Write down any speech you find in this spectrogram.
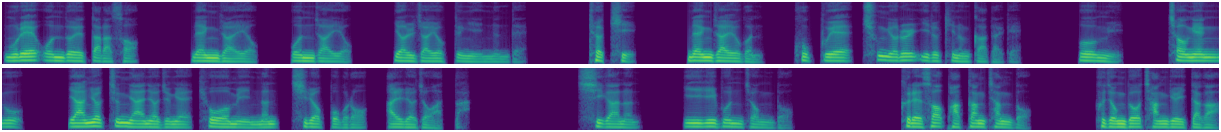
물의 온도에 따라서 냉좌욕, 온좌욕, 열좌욕 등이 있는데 특히 냉좌욕은 국부의 충혈을 일으키는 까닭에 음위, 정액루, 양효증 야녀증에 효험이 있는 치료법으로 알려져 왔다. 시간은 1, 2분 정도. 그래서 박강창도 그 정도 잠겨 있다가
